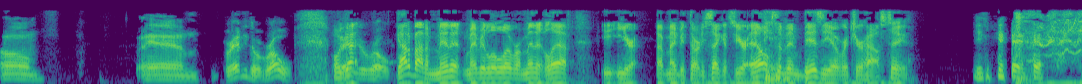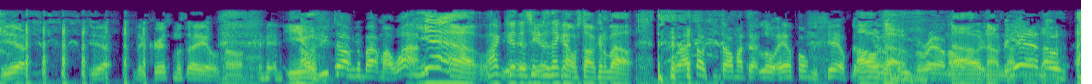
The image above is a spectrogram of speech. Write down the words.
Um, and ready to roll. well, we ready got to roll. got about a minute, maybe a little over a minute left. Y- Your uh, maybe thirty seconds. Your elves have been busy over at your house too. yeah. Yeah. The Christmas ales, huh? You- oh, you talking about my wife? Yeah, my goodness, who do you think I was talking about? Well, I thought you were talking about that little elf on the shelf that Oh, no. move around. No, all no, no, Yeah, no, no.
